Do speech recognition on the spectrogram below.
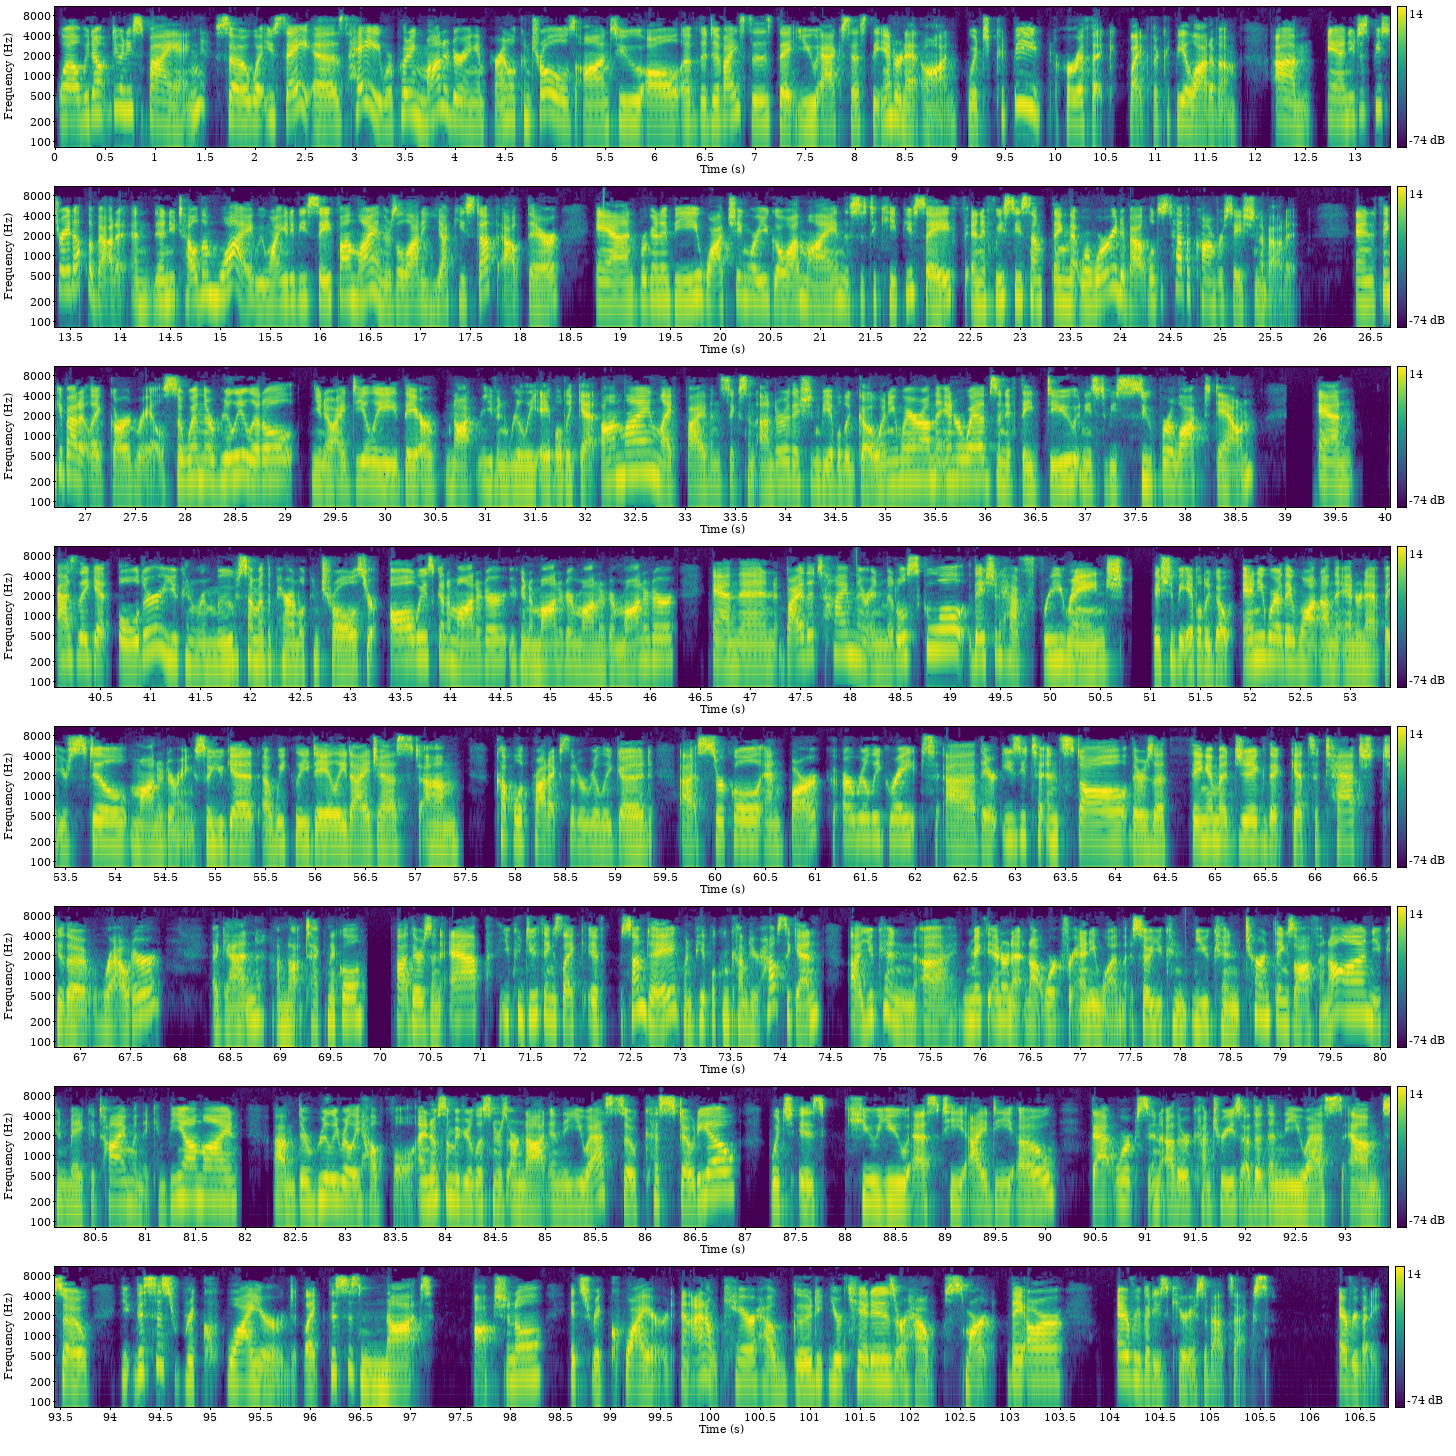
Well, we don't do any spying. So what you say is, hey, we're putting monitoring and parental controls onto all of the devices that you access the internet on, which could be horrific. Like there could be a lot of them. Um, and you just be straight up about it. And then you tell them why. We want you to be safe online. There's a lot of yucky stuff out there. And we're going to be watching where you go online. This is to keep you safe. And if we see something that we're worried about, we'll just have a conversation about it. And think about it like guardrails. So when they're really little, you know, ideally they are not even really able to get online, like five and six and under. They shouldn't be able to go anywhere on the interwebs. And if they do, it needs to be super locked down. And as they get older, you can remove some of the parental controls. You're always going to monitor. You're going to monitor, monitor, monitor. And then by the time they're in middle school, they should have free range. They should be able to go anywhere they want on the internet, but you're still monitoring. So you get a weekly, daily digest. Um, couple of products that are really good. Uh, Circle and Bark are really great. Uh, they're easy to install. There's a thingamajig that gets attached to the router. Again, I'm not technical. Uh, there's an app. You can do things like if someday when people can come to your house again, uh, you can uh, make the internet not work for anyone. So you can you can turn things off and on. You can make a time when they can be online. Um, they're really really helpful. I know some of your listeners are not in the U.S. So Qustodio, which is Q U S T I D O, that works in other countries other than the U.S. Um, so you, this is required. Like this is not optional it's required. And I don't care how good your kid is or how smart they are. Everybody's curious about sex. Everybody.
